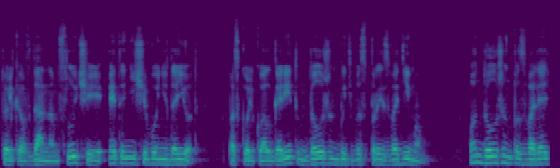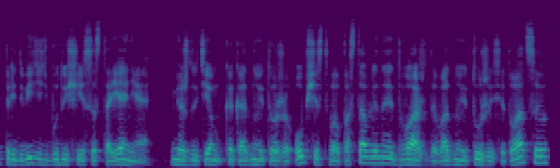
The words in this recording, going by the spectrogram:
Только в данном случае это ничего не дает – поскольку алгоритм должен быть воспроизводимым. Он должен позволять предвидеть будущие состояния, между тем, как одно и то же общество, поставленное дважды в одну и ту же ситуацию,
